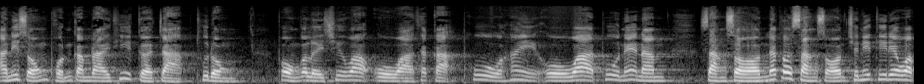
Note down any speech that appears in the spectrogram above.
อนิสงค์ผลกำไรที่เกิดจากทุดง พระองค์ก็เลยชื่อว่าโอวาทกะผู้ให้โอวาทผู้แนะนำสั่งสอนแล้วก็สั่งสอนชนิดที่เรียกว่า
